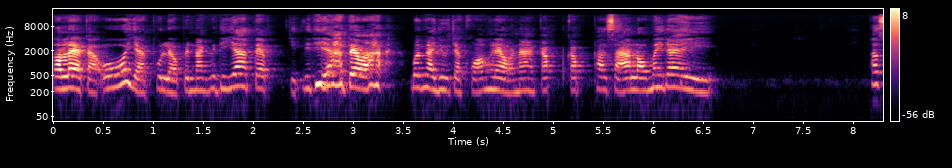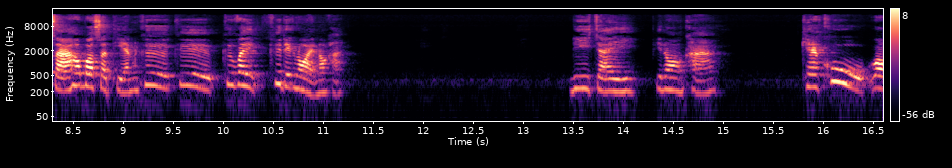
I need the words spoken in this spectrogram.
ตอนแรกอะโอ้อยากพูดแล้วเป็นนักวิทยาแต่จิตวิทยาแต่ว่าเบิ่งอายุจากคล้องแล้วนะกับกับภาษาเราไม่ได้ ภาษาเขาบอสเสถียรคือคือคือไว้คือเด็กหน่อยเนาะค่ะ ดีใจพี่น้องคะแค่คู่ว่า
